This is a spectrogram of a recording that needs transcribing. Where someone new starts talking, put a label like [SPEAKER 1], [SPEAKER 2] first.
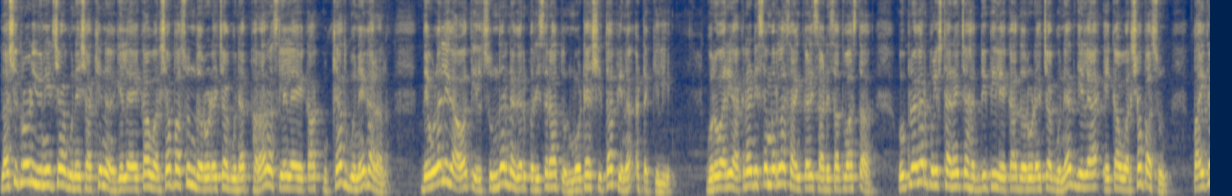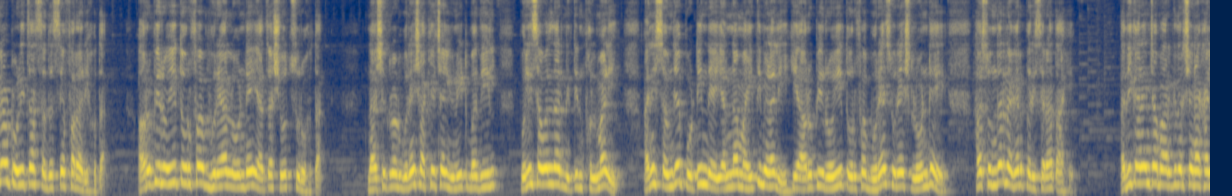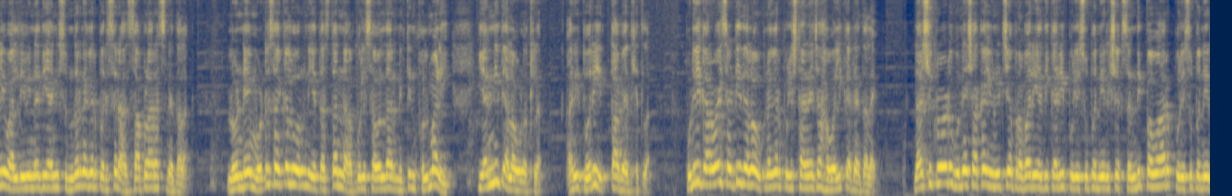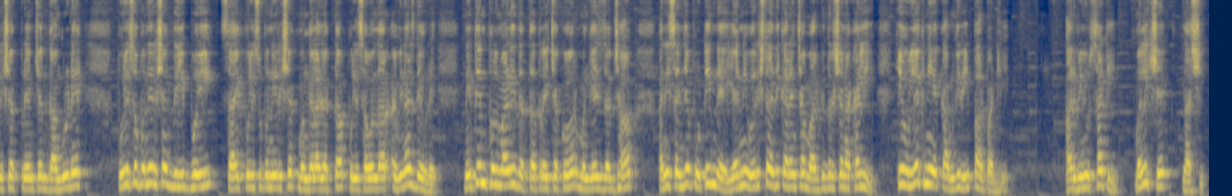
[SPEAKER 1] Nashik road युनिटच्या गुन्हे शाखेनं गेल्या एका वर्षापासून दरोड्याच्या गुन्ह्यात फरार असलेल्या एका कुख्यात गुन्हेगाराला देवळाली गावातील सुंदरनगर परिसरातून मोठ्या शिताफीनं अटक केली आहे गुरुवारी अकरा डिसेंबरला सायंकाळी साडेसात वाजता उपनगर पोलीस ठाण्याच्या हद्दीतील एका दरोड्याच्या गुन्ह्यात गेल्या एका वर्षापासून पायकराव टोळीचा सदस्य फरारी होता. आरोपी रोहित उर्फ भुऱ्या लोंढे याचा शोध सुरू होता. नाशिक रोड गुन्हे शाखेच्या युनिटमधील पोलीस हवालदार नितीन फुलमाळी आणि संजय पोटिंदे यांना माहिती मिळाली की आरोपी रोहित उर्फ भुऱ्या सुरेश लोंढे हा सुंदरनगर परिसरात आहे. अधिकाऱ्यांच्या मार्गदर्शनाखाली वालदेवी नदी आणि सुंदरनगर परिसरात सापळा रचण्यात आला. लोंढे मोटरसायकलवरून येत असताना पोलीस हवालदार नितीन फुलमाळी यांनी त्याला ओळखलं आणि त्वरित ताब्यात घेतला. पुढील कारवाईसाठी त्याला उपनगर पोलीस ठाण्याच्या हवाली करण्यात आलाय. नाशिक रोड गुन्हे शाखा युनिटचे प्रभारी अधिकारी पोलीस उपनिरीक्षक संदीप पवार पोलीस उपनिरीक्षक प्रेमचंद गांगुर्डे पोलीस उपनिरीक्षक दिलीप भोई सहाय्यक पोलीस उपनिरीक्षक मंगला जगताप पोलीस हवालदार अविनाश देवरे नितीन फुलमाळी दत्तात्रय चकोर मंगेश जगझाप आणि संजय पोटिंदे यांनी वरिष्ठ अधिकाऱ्यांच्या मार्गदर्शनाखाली ही उल्लेखनीय कामगिरी पार पाडली. आरबी न्यूजसाठी मलिक शेख नाशिक.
